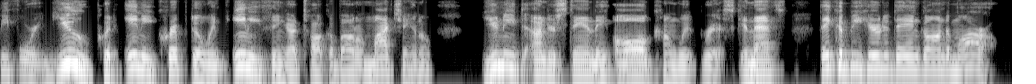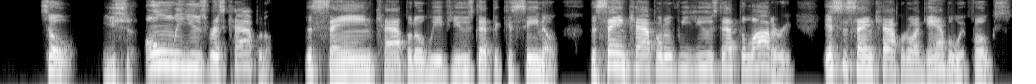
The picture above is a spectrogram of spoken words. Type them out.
before you put any crypto in anything I talk about on my channel, you need to understand they all come with risk. And that's they could be here today and gone tomorrow. So you should only use risk capital, the same capital we've used at the casino, the same capital we used at the lottery. It's the same capital I gamble with, folks.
